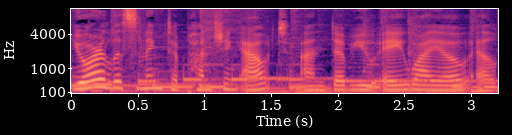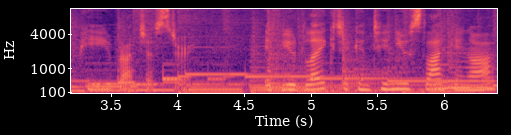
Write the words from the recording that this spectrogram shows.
You're listening to Punching Out on WAYO LP Rochester. If you'd like to continue slacking off,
